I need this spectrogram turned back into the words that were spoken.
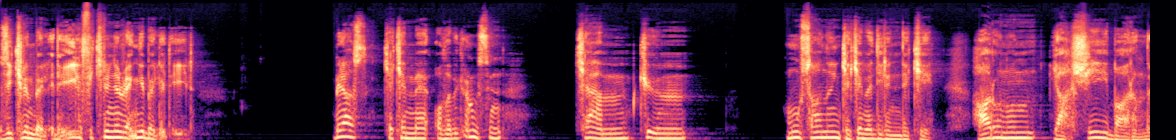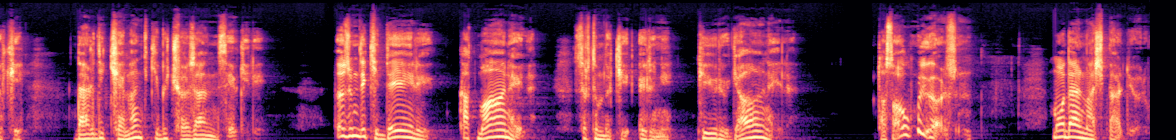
Zikrin belli değil, fikrinin rengi belli değil. Biraz kekinme olabilir misin? Kem, küm, Musa'nın kekeme dilindeki, Harun'un yahşi bağrındaki, derdi kement gibi çözen sevgili. Özümdeki değeri katman eyle, sırtımdaki elini pirügan eyle. Tasavvuf mu diyorsun? Modern aşklar diyorum.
